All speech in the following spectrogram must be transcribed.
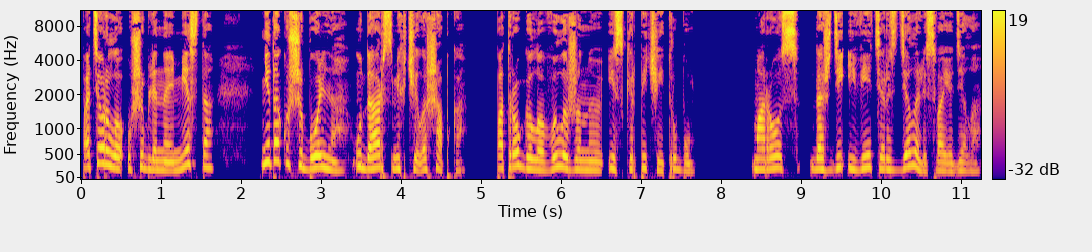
Потерла ушибленное место. Не так уж и больно, удар смягчила шапка. Потрогала выложенную из кирпичей трубу. Мороз, дожди и ветер сделали свое дело.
